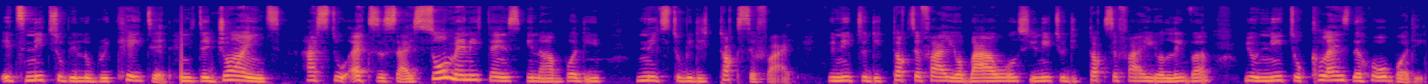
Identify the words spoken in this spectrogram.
It needs to be lubricated. And the joints has to exercise. So many things in our body needs to be detoxified. You need to detoxify your bowels. You need to detoxify your liver. You need to cleanse the whole body.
